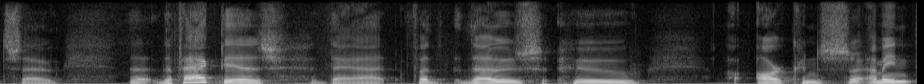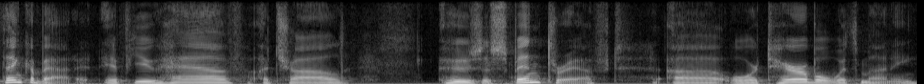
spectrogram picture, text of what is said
So the, the fact is that for those who are concerned, I mean, think about it. If you have a child who's a spendthrift uh, or terrible with money,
